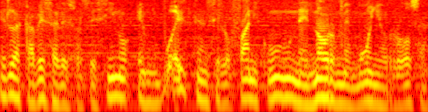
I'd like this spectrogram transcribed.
es la cabeza de su asesino envuelta en celofán y con un enorme moño rosa.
